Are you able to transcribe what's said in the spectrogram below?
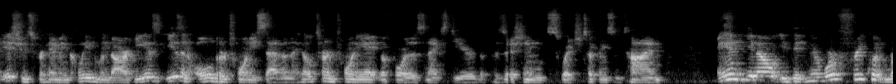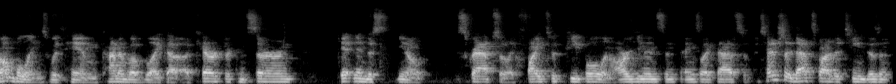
issues for him in Cleveland are he is he is an older 27. He'll turn 28 before this next year. The position switch took him some time, and you know there were frequent rumblings with him, kind of of like a, a character concern, getting into you know scraps or like fights with people and arguments and things like that. So potentially that's why the team doesn't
